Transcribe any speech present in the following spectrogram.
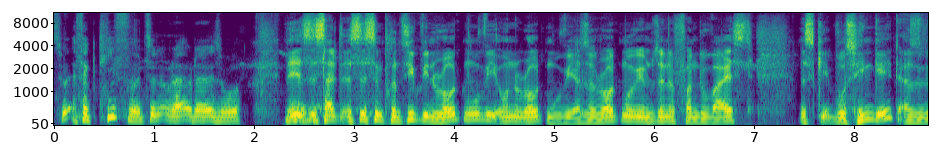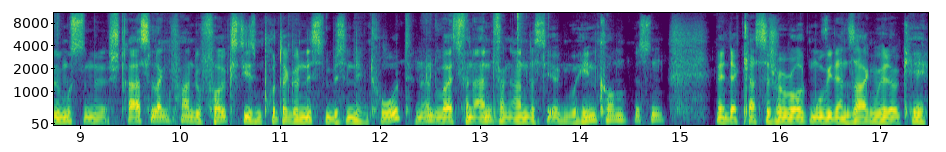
so effektiv wird oder, oder so. nee, es ist halt, es ist im Prinzip wie ein Roadmovie ohne Roadmovie. Also Roadmovie im Sinne von, du weißt, es geht, wo es hingeht. Also du musst eine Straße lang fahren, du folgst diesem Protagonisten bis in den Tod. Ne? Du weißt von Anfang an, dass die irgendwo hinkommen müssen. Während der klassische Roadmovie dann sagen würde, okay,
